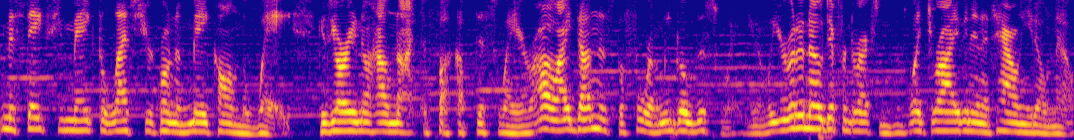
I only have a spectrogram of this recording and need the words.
mistakes you make the less you're going to make on the way. Because you already know how not to fuck up this way or oh i done this before let me go this way. You know you're going to know different directions. It's like driving in a town you don't know.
